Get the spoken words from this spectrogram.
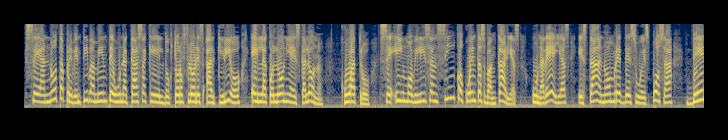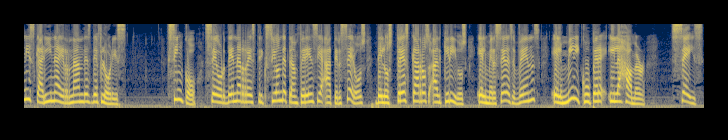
Se anota preventivamente una casa que el doctor Flores adquirió en la colonia Escalón. 4. Se inmovilizan cinco cuentas bancarias. Una de ellas está a nombre de su esposa, Denis Karina Hernández de Flores. 5. Se ordena restricción de transferencia a terceros de los tres carros adquiridos, el Mercedes-Benz, el Mini Cooper y la Hummer. 6.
